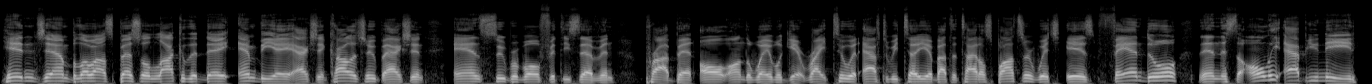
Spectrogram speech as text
Hidden Gem, Blowout Special, Lock of the Day, NBA action, college hoop action, and Super Bowl 57 prop bet all on the way. We'll get right to it after we tell you about the title sponsor, which is FanDuel. Then it's the only app you need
